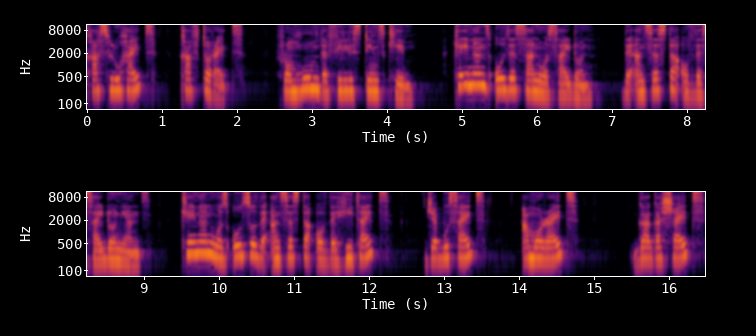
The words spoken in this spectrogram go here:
Casluhites, Caphtorites, from whom the Philistines came. Canaan's oldest son was Sidon, the ancestor of the Sidonians. Canaan was also the ancestor of the Hittites, Jebusites, Amorites, Girgashites,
